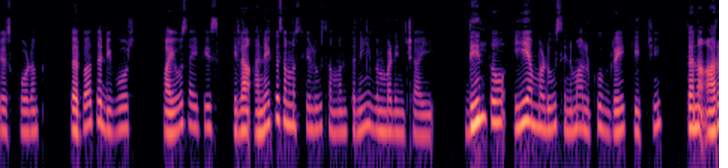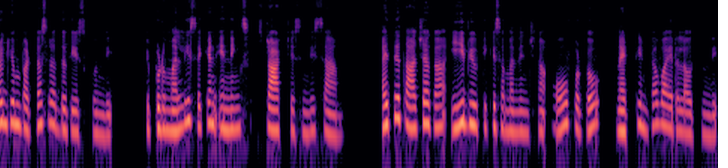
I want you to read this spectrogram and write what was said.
చేసుకోవడం, తర్వాత డివోర్స్, మయోసైటిస్ ఇలా అనేక సమస్యలు సమంతని వెంబడించాయి. దీంతో ఈ అమ్మడు సినిమాలకు బ్రేక్ ఇచ్చి తన ఆరోగ్యం పట్ల శ్రద్ధ తీసుకుంది. ఇప్పుడు మళ్ళీ సెకండ్ ఇన్నింగ్స్ స్టార్ట్ చేసింది శామ్. అయితే తాజాగా ఈ బ్యూటీకి సంబంధించిన ఓ ఫోటో నెట్టింట వైరల్ అవుతుంది.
